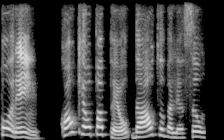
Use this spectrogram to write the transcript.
Porém, qual que é o papel da autoavaliação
